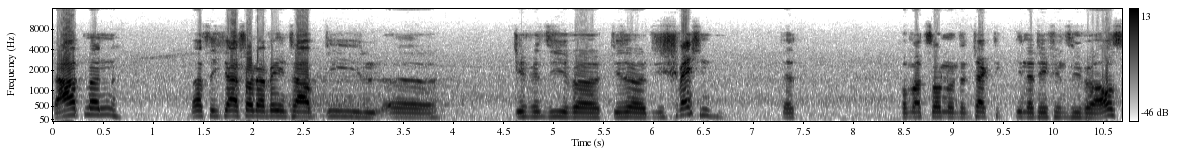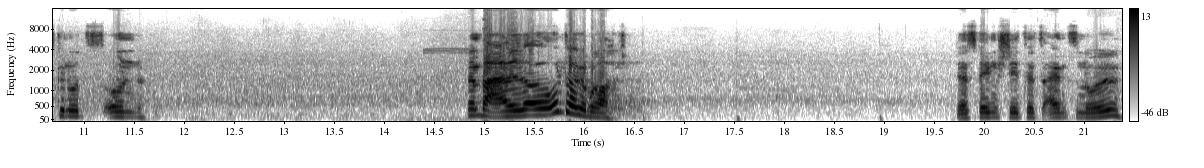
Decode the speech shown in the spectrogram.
Da hat man, was ich ja schon erwähnt habe, die äh, Defensive, diese, die Schwächen der Formation und der Taktik in der Defensive ausgenutzt und den Ball äh, untergebracht. Deswegen steht es jetzt 1 0.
